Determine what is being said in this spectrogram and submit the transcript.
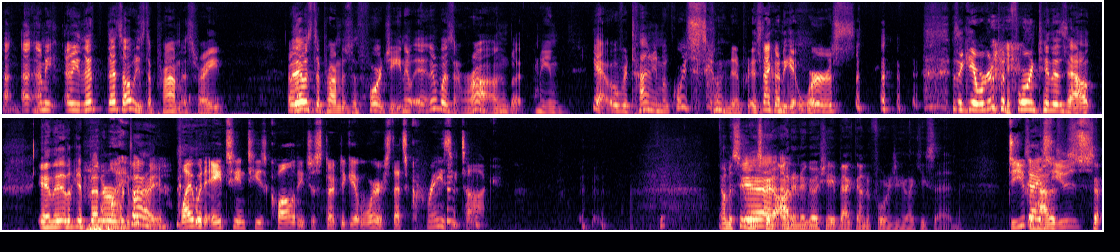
I, I, mean, I mean that that's always the promise, right? I mean, that was the promise with 4G, and it, it wasn't wrong. But I mean, yeah, over time, of course, it's going to improve. It's not going to get worse. it's like, yeah, we're going to put four antennas out, and it'll get better why over time. Would, why would AT and T's quality just start to get worse? That's crazy talk. I'm assuming yeah, it's going to auto negotiate back down to 4G, like you said. Do you so guys does, use? So,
